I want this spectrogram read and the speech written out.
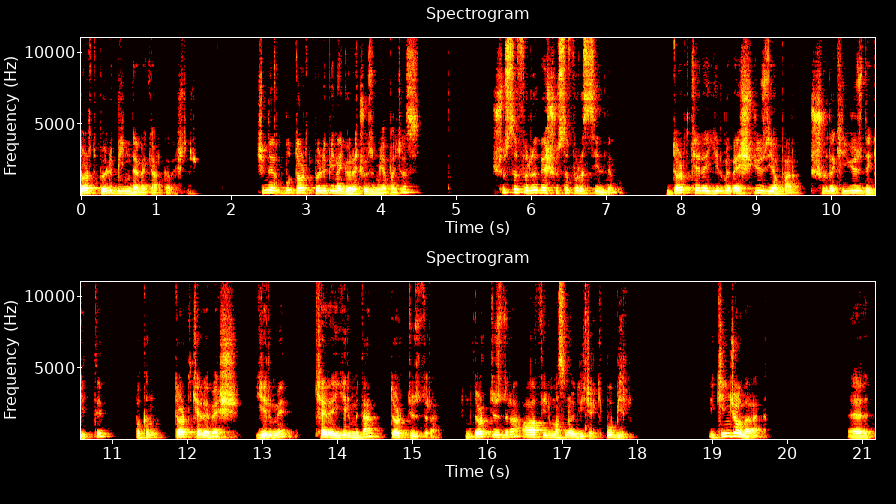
4 bölü 1000 demek arkadaşlar. Şimdi bu 4 bölü 1000'e göre çözüm yapacağız. Şu sıfırı ve şu sıfırı sildim. 4 kere 25 100 yapar. Şuradaki 100 de gitti. Bakın 4 kere 5 20 kere 20'den 400 lira. Şimdi 400 lira A firmasına ödeyecek. Bu bir. İkinci olarak e,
